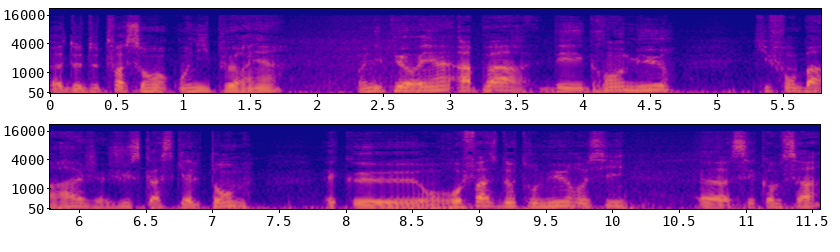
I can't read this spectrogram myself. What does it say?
euh, de toute façon, on n'y peut rien. On n'y peut rien à part des grands murs qui font barrage jusqu'à ce qu'elles tombent et que on refasse d'autres murs aussi. Euh, c'est comme ça.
